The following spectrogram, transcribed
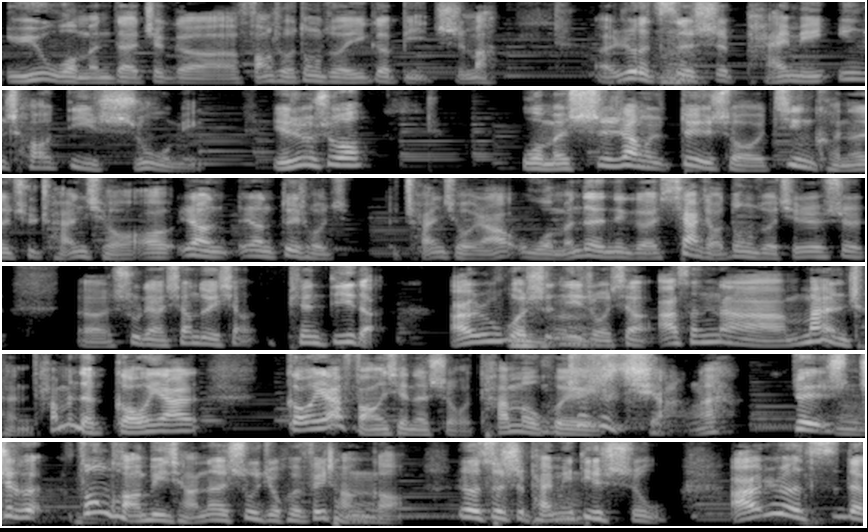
与我们的这个防守动作一个比值嘛。呃，热刺是排名英超第十五名，也就是说。我们是让对手尽可能的去传球，哦，让让对手去传球，然后我们的那个下脚动作其实是呃数量相对相偏低的。而如果是那种像阿森纳、曼城他们的高压高压防线的时候，他们会就是抢啊，对这个疯狂逼抢，那数据会非常高。热刺是排名第十五，而热刺的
